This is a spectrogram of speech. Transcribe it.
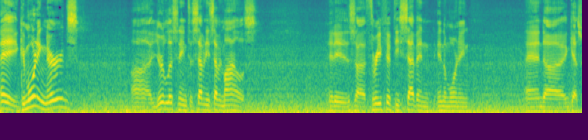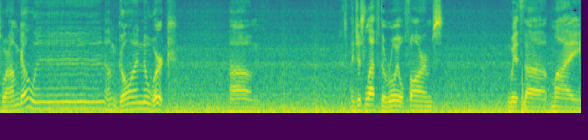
Hey, good morning, nerds. Uh, you're listening to 77 Miles. It is uh, 3:57 in the morning, and uh, guess where I'm going? I'm going to work. Um, I just left the Royal Farms with uh, my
